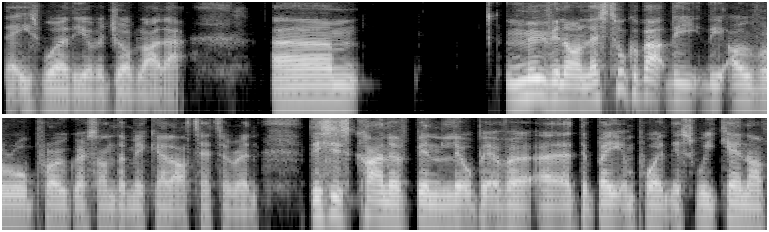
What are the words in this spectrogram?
that he's worthy of a job like that. Um, moving on, let's talk about the the overall progress under Mikel Arteta. And this has kind of been a little bit of a, a debating point this weekend. I've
